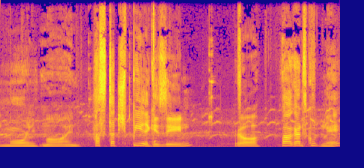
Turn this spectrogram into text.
Moin. Moin. Hast das Spiel gesehen? Ja. War ganz gut, ne?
